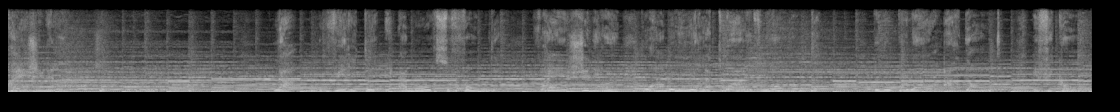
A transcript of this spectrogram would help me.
Vrai généreux. Là où vérité et amour se fondent. Vrai généreux pour embellir la toile du monde de nos couleurs ardentes et fécondes.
